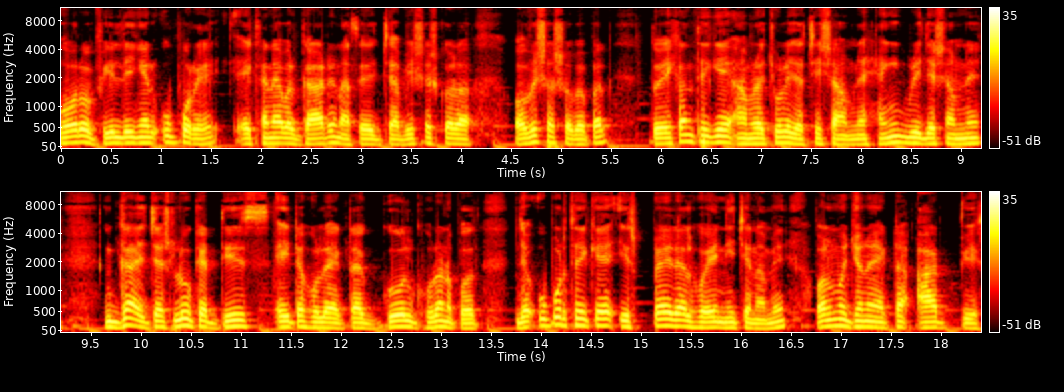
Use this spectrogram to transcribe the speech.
বড় বিল্ডিং এর উপরে এখানে আবার গার্ডেন আছে, যা বিশ্বাস করা অবিশ্বাস্য ব্যাপার। তো এখান থেকে আমরা চলে যাচ্ছি সামনে হ্যাঙ্গিং ব্রিজের সামনে। Guy just look at this এইটা হলো একটা গোল ঘোরানো পথ যা উপর থেকে স্পাইরাল হয়ে নিচে নামে। অলমোস্ট যেন একটা আর্ট পিস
